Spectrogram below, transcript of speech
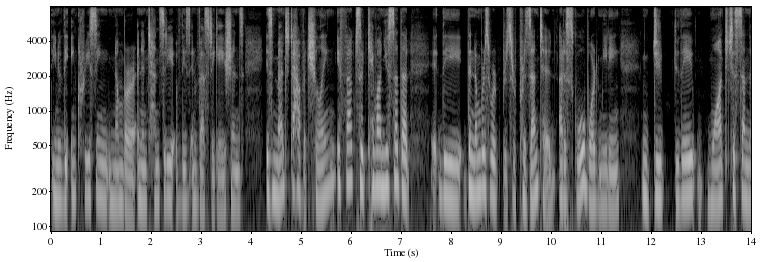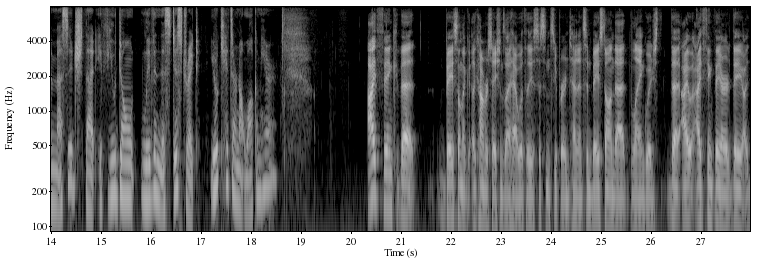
you know the increasing number and intensity of these investigations is meant to have a chilling effect? So, Kayvon, you said that the the numbers were sort of presented at a school board meeting. Do do they want to send the message that if you don't live in this district, your kids are not welcome here? I think that based on the conversations I had with the assistant superintendents and based on that language, that I, I think they are they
